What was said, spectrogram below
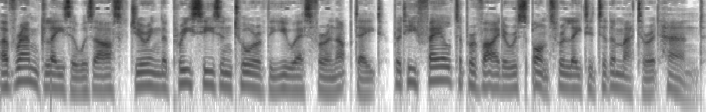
Avram Glazer was asked during the pre-season tour of the US for an update, but he failed to provide a response related to the matter at hand.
